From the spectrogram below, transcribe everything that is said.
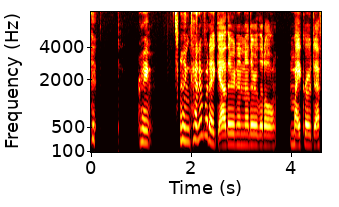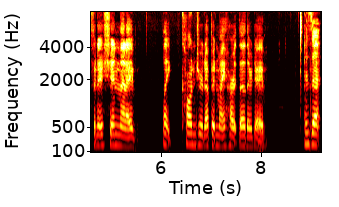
Right? and kind of what I gathered, another little micro definition that I like conjured up in my heart the other day is that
